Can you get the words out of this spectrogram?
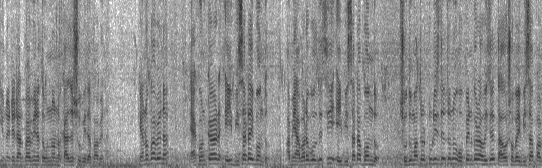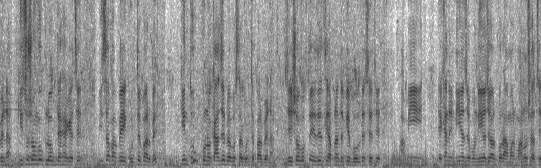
ইউনাইটেড আরব আমিরাতে অন্য অন্য কাজের সুবিধা পাবে না। কেন পাবে না? এখনকার এই ভিসাটাই বন্ধ। আমি আবারও বলতেছি, এই ভিসাটা বন্ধ। শুধুমাত্র ট্যুরিস্টদের জন্য ওপেন করা হয়েছে, তাও সবাই ভিসা পাবে না। কিছু সংখ্যক লোক দেখা গেছে ভিসা পাবে, ঘুরতে পারবে। কিন্তু কোনো কাজের ব্যবস্থা করতে পারবে না। যেই সমস্ত এজেন্সি আপনাদেরকে বলতেছে যে, আমি এখানে নিয়ে যাব, নিয়ে যাওয়ার পর আমার মানুষ আছে,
